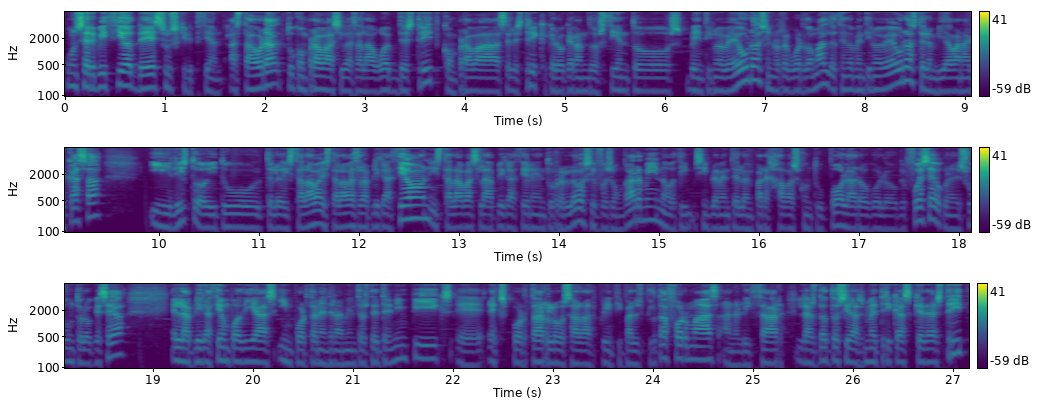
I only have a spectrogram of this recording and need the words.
un servicio de suscripción. Hasta ahora tú comprabas, ibas a la web de Street, comprabas el Street, que creo que eran 229 euros, si no recuerdo mal, 229 euros, te lo enviaban a casa y listo, y tú te lo instalabas, instalabas la aplicación, instalabas la aplicación en tu reloj si fuese un Garmin o simplemente lo emparejabas con tu Polar o con lo que fuese o con el Sunto lo que sea. En la aplicación podías importar entrenamientos de Training Peaks, eh, exportarlos a las principales plataformas, analizar las datos y las métricas que da Street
